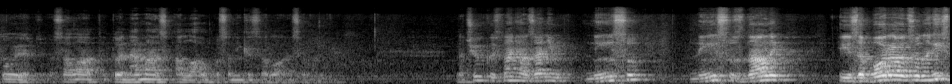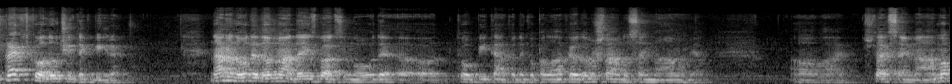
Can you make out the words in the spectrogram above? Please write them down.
to je salat, to je namaz Allahu poslanika sallallahu sallam. Znači, koji slanjali za njim nisu, nisu znali i zaboravili su da nisu praktikovali da uči tekbire. Naravno, ovdje da odmah da izbacimo ovdje e, to pitanje kod nekog parlamenta, dobro šta onda sa imamom, jel? Ovaj, šta je sa imamom.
